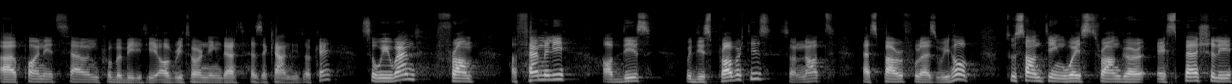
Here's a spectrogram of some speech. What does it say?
a 0.87 probability of returning that as a candidate, okay? So we went from a family of these with these properties, so not as powerful as we hoped, to something way stronger, especially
